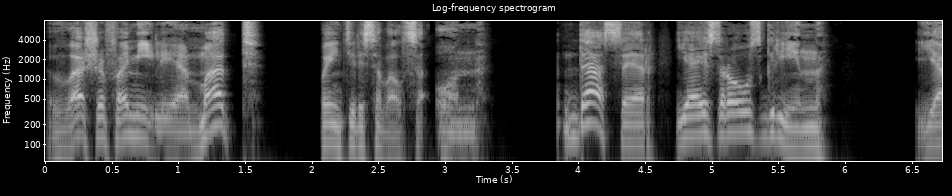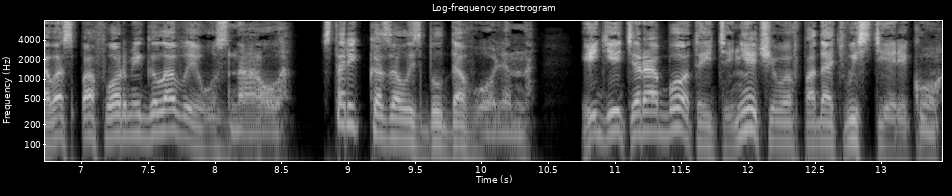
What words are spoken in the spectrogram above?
«Ваша фамилия Мат?» — поинтересовался он. «Да, сэр, я из Роуз-Грин». «Я вас по форме головы узнал. Старик, казалось, был доволен. «Идите работайте, нечего впадать в истерику.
